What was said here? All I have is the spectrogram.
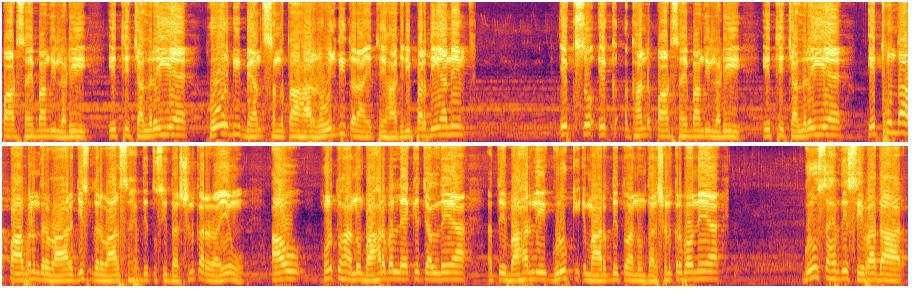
ਪਾਠ ਸਾਹਿਬਾਂ ਦੀ ਲੜੀ ਇੱਥੇ ਚੱਲ ਰਹੀ ਹੈ। ਹੋਰ ਵੀ ਬੇਅੰਤ ਸੰਗਤਾਂ ਹਰ ਰੋਜ਼ ਦੀ ਤਰ੍ਹਾਂ ਇੱਥੇ ਹਾਜ਼ਰੀ ਭਰਦੀਆਂ ਨੇ। 101 ਅਖੰਡ ਪਾਠ ਸਾਹਿਬਾਂ ਦੀ ਲੜੀ ਇੱਥੇ ਚੱਲ ਰਹੀ ਹੈ। ਇਥੋਂ ਦਾ ਪਾਵਨ ਦਰਬਾਰ, ਜਿਸ ਦਰਬਾਰ ਸਾਹਿਬ ਦੇ ਤੁਸੀਂ ਦਰਸ਼ਨ ਕਰ ਰਹੇ ਹੋ, ਆਓ ਹੁਣ ਤੁਹਾਨੂੰ ਬਾਹਰ ਵੱਲ ਲੈ ਕੇ ਚੱਲਦੇ ਆ ਅਤੇ ਬਾਹਰਲੀ ਗੁਰੂ ਕੀ ਇਮਾਰਤ ਦੇ ਤੁਹਾਨੂੰ ਦਰਸ਼ਨ ਕਰਵਾਉਨੇ ਆ ਗੁਰੂ ਸਾਹਿਬ ਦੇ ਸੇਵਾਦਾਰ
